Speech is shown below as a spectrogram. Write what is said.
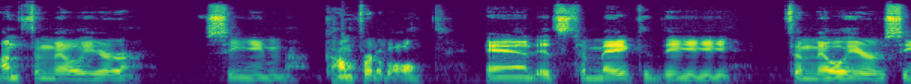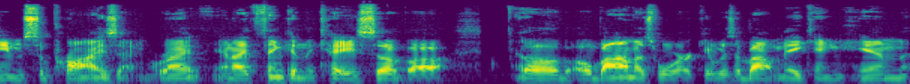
unfamiliar seem comfortable, and it's to make the familiar seem surprising, right? And I think in the case of, uh, of Obama's work, it was about making him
